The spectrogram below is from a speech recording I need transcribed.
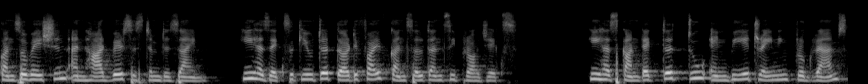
conservation, and hardware system design. He has executed 35 consultancy projects. He has conducted two NBA training programs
